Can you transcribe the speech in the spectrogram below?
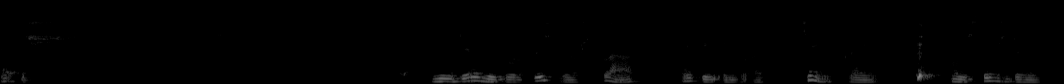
RS. New Delhi gold price was flat, fighting into a a T-rank on Thursday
